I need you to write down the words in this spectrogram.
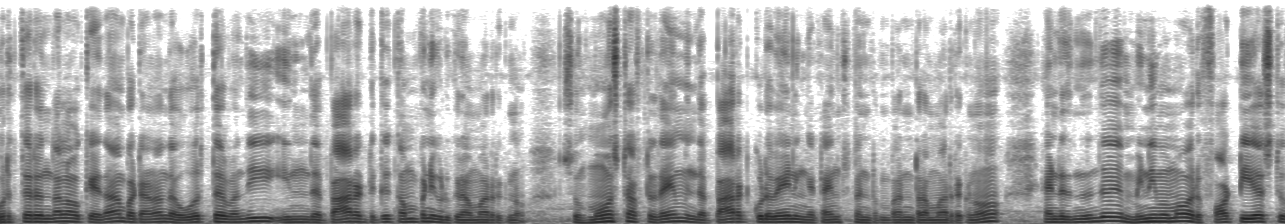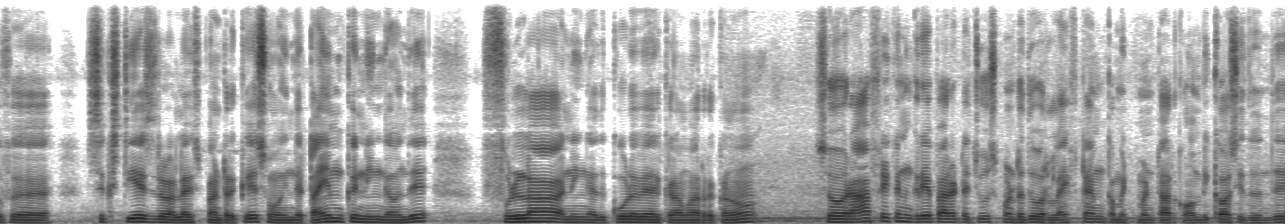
ஒருத்தர் இருந்தாலும் ஓகே தான். பட் ஆனால் அந்த ஒருத்தர் வந்து இந்த பேரட்டுக்கு கம்பெனி கொடுக்குற மாதிரி இருக்கணும். So most of the time இந்த பேரட் கூடவே நீங்கள் டைம் ஸ்பெண்ட் பண்ணுற மாதிரி இருக்கணும். அண்ட் இது வந்து மினிமமாக ஒரு forty years to sixty years life span இருக்குது ஸோ இந்த டைமுக்கு நீங்கள் வந்து ஃபுல்லாக நீங்கள் அது கூடவே இருக்கிற மாதிரி இருக்கணும். ஸோ ஒரு ஆஃப்ரிக்கன் கிரே பேரட்டை சூஸ் பண்ணுறது ஒரு லைஃப் டைம் கமிட்மெண்ட்டாக இருக்கும். பிகாஸ் இது வந்து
